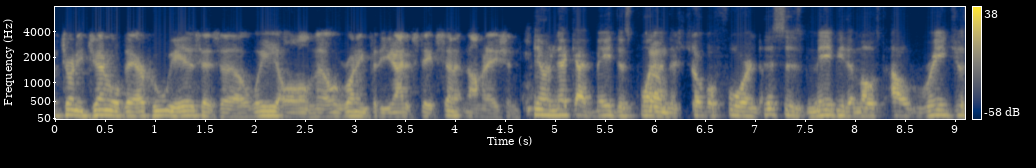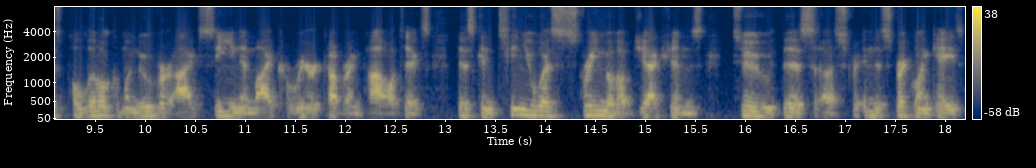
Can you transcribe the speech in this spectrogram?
Attorney General there, who is, as uh, we all know, running for the United States Senate nomination. You know, Nick, I've made this point on the show before. And this is maybe the most outrageous political maneuver I've I've seen in my career covering politics. This continuous stream of objections to this uh, in the Strickland case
